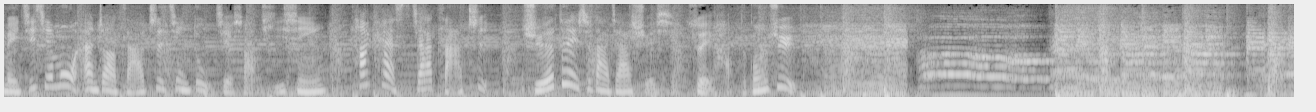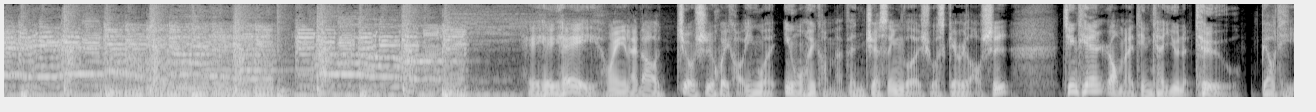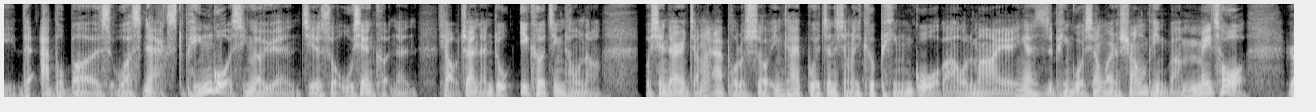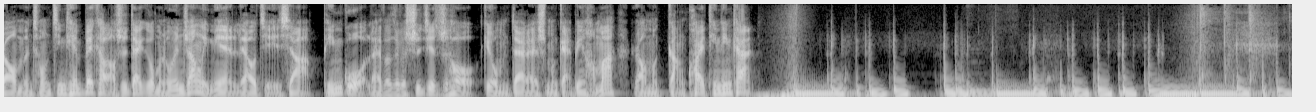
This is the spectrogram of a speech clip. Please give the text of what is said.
每集节目按照杂志进度介绍题型，Podcast 加杂志，绝对是大家学习最好的工具。嘿嘿嘿，欢迎来到就是会考英文，英文会考满分，Just English，我是 Gary 老师。今天让我们来听听看 Unit Two，标题 The Apple Buzz Was Next，苹果新乐园解锁无限可能，挑战难度一颗金头脑。我现代人讲到 Apple 的时候，应该不会真的想到一颗苹果吧？我的妈耶，应该是指苹果相关的商品吧？没错，让我们从今天贝卡老师带给我们的文章里面了解一下苹果来到这个世界之后给我们带来什么改变，好吗？让我们赶快听听看。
